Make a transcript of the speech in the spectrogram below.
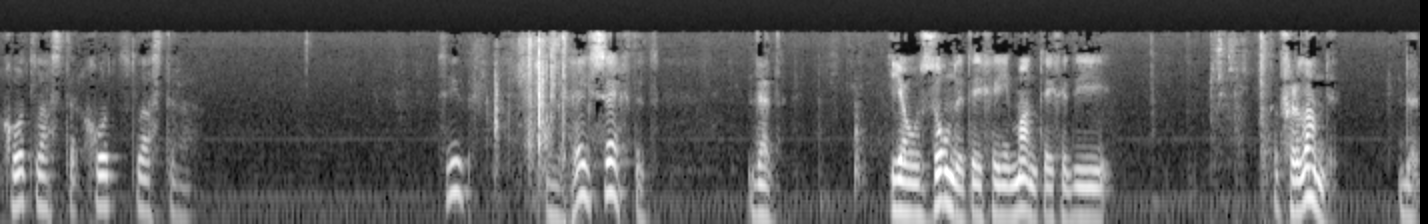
Godlaster, Godlasteraar. Zie hij zegt het, dat jouw zonde tegen je man, tegen die verlamde, dat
